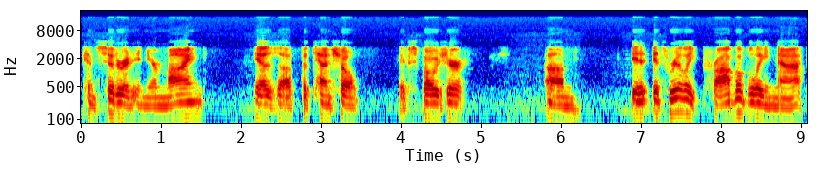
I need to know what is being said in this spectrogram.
consider it in your mind as a potential exposure, um, it, it's really probably not.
